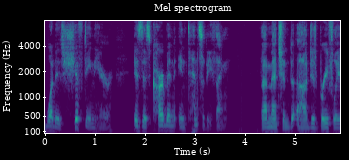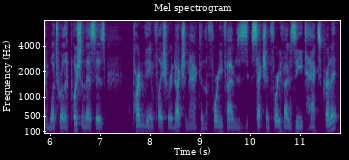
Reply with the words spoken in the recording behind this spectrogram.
What is shifting here is this carbon intensity thing that I mentioned uh, just briefly. And what's really pushing this is part of the Inflation Reduction Act and the 45 Section 45Z tax credit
